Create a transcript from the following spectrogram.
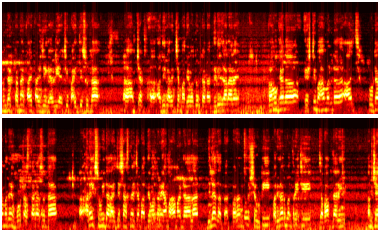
कंडक्टरनं काय काळजी घ्यावी याची माहितीसुद्धा आमच्या अधिकाऱ्यांच्या माध्यमातून त्यांना दिली जाणार आहे. प्रामुख्यानं एस टी महामंडळ आज तोट्यामध्ये होत असताना सुद्धा अनेक सुविधा राज्य शासनाच्या माध्यमातून या महामंडळाला दिल्या जातात. परंतु शेवटी परिवहन मंत्रीची जबाबदारी आमचे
